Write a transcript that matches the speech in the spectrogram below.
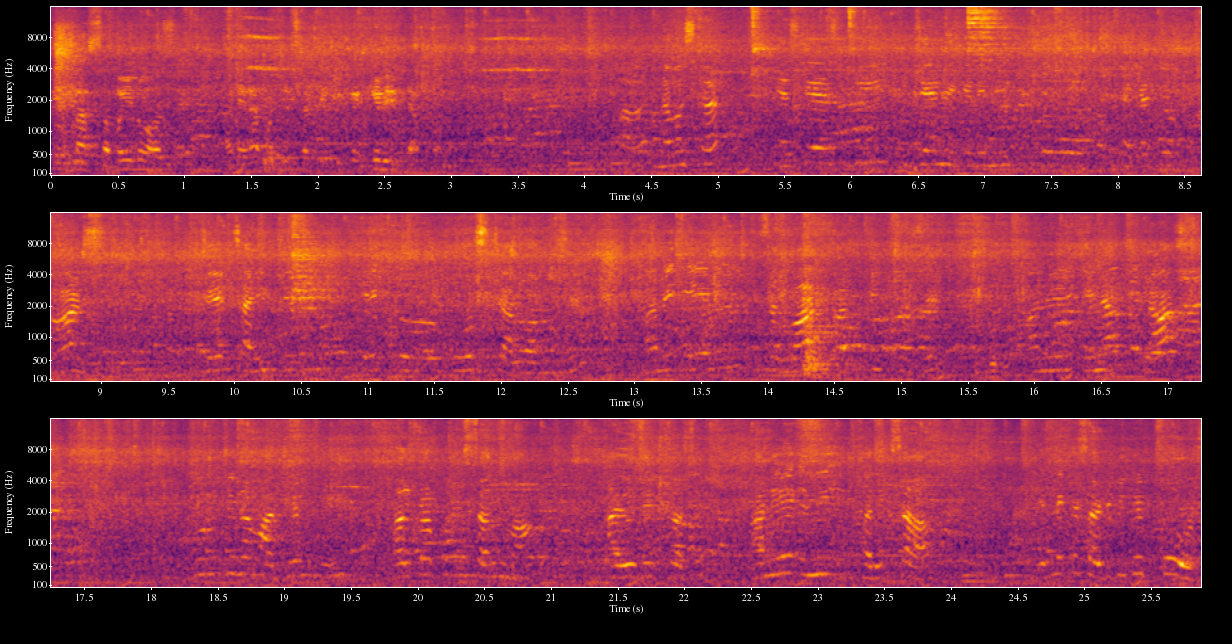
કેટલા સમયનો હશે અને એના પછી સર્ટિફિકેટ કેવી રીતે આપવાનું નમસ્કાર. S K S G Ujjain academy faculty of arts Jain સાહિત્યનો એક કોર્સ ચાલવાનો છે અને એની શરૂઆત આજથી થશે. અને એના ક્લાસ ગુરુજીના માધ્યમથી હલકાપુર સંઘમાં આયોજિત થશે. અને એની પરીક્ષા એટલે કે સર્ટિફિકેટ કોર્સ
